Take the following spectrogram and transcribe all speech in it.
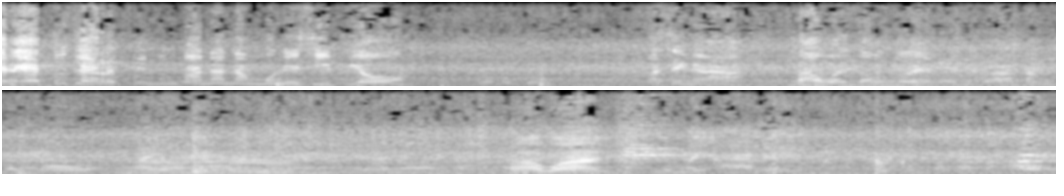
Sir, eto sir, pinunta na ng munisipyo. Kasi nga, bawal daw to eh, pinatatanggal ko. Ngayon, Ah. ano, Bawal. yung may-ari, pupunta sa taas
